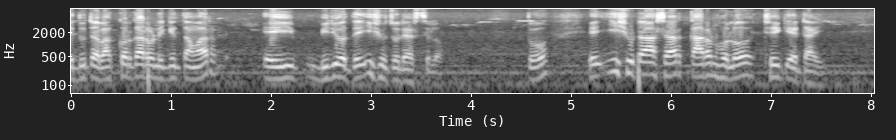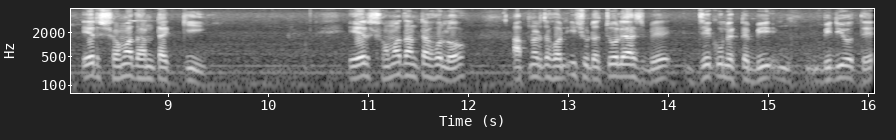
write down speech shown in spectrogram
এই দুটা বাক্যর কারণে কিন্তু আমার এই ভিডিওতে ইস্যু চলে আসছিল। তো এই ইস্যুটা আসার কারণ হলো ঠিক এটাই। এর সমাধানটা কি? এর সমাধানটা হলো আপনার যখন ইস্যুটা চলে আসবে যে কোনো একটা ভিডিওতে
